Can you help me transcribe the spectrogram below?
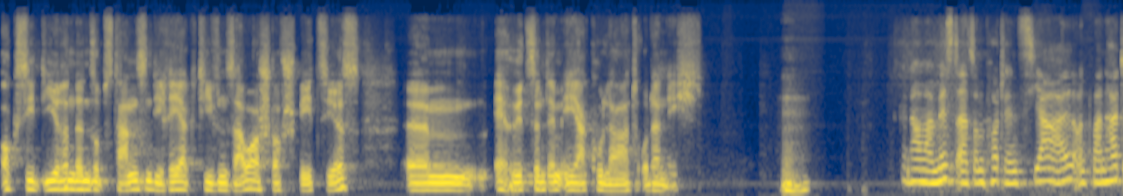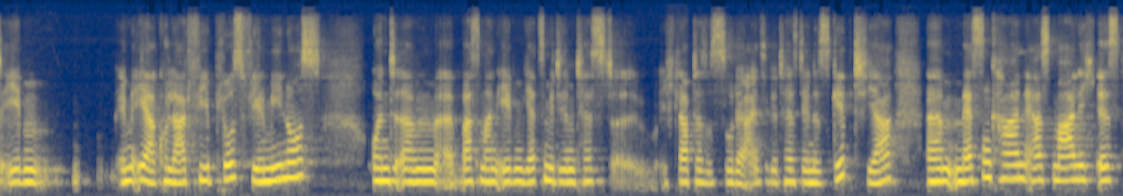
oxidierenden Substanzen, die reaktiven Sauerstoffspezies ähm, erhöht sind im Ejakulat oder nicht. Mhm. Genau, man misst also ein Potenzial und man hat eben im Ejakulat viel Plus, viel Minus. Und ähm, was man eben jetzt mit diesem Test, äh, ich glaube, das ist so der einzige Test, den es gibt, ja, ähm, messen kann erstmalig ist,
